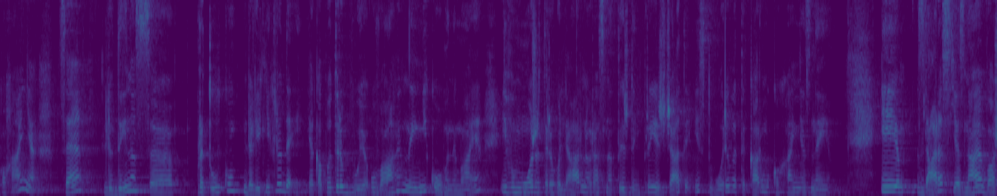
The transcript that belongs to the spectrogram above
кохання це людина з е, притулку для літніх людей, яка потребує уваги, в неї нікого немає, і ви можете регулярно раз на тиждень приїжджати і створювати карму кохання з нею. І зараз я знаю ваш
